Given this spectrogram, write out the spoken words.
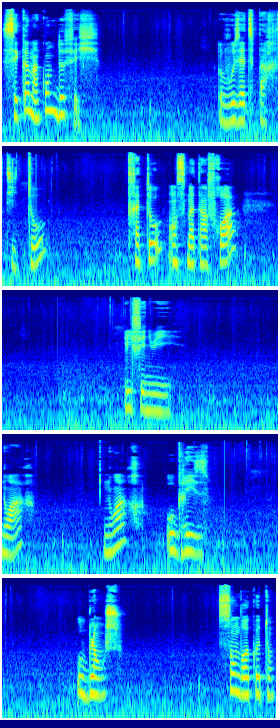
c'est comme un conte de fées. Vous êtes parti tôt, très tôt, en ce matin froid. Il fait nuit noire, noire ou grise, ou blanche, sombre coton.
